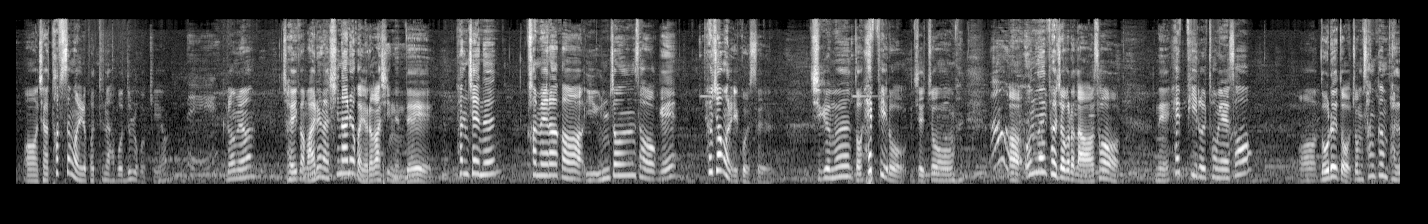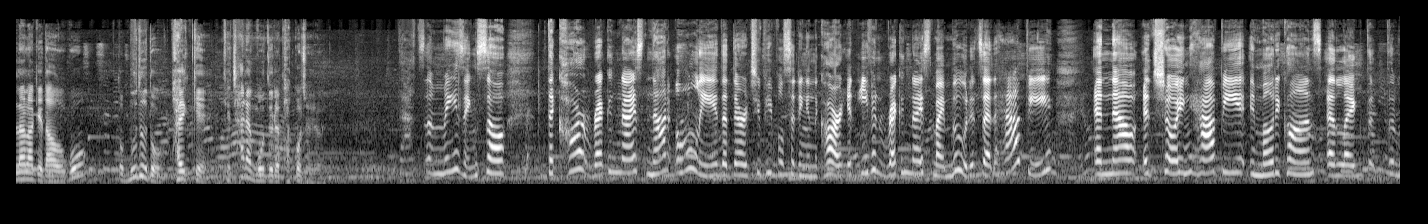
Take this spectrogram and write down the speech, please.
어, 제가 탑승 완료 버튼을 한번 눌러볼게요. 네. 그러면 저희가 마련한 시나리오가 여러 가지 있는데 현재는 카메라가 이 운전석의 표정을 읽고 있어요. 지금은 또 해피로 이제 좀 어, 웃는 표정으로 나와서 네, 해피를 통해서 어, 노래도 좀 상큼 발랄하게 나오고 또 무드도 밝게 이렇게 차량 모드를 바꿔줘요. That's amazing. So the car recognized not only that there are two people sitting in the car, it even recognized my mood. It said happy, and now it's showing happy emoticons and like the, the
